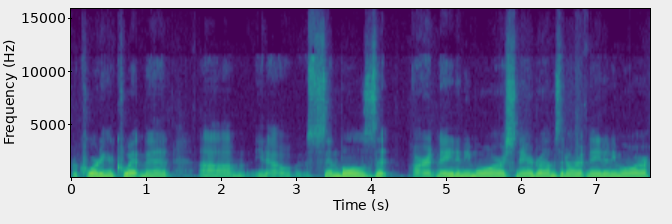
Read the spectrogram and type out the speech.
recording equipment, um, you know, cymbals that aren't made anymore, snare drums that aren't made anymore.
